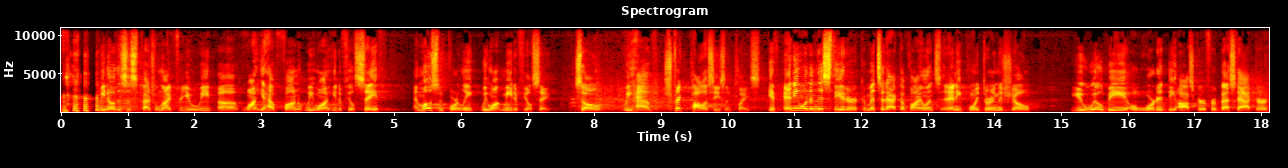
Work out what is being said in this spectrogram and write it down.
We know this is a special night for you. We uh, want you to have fun. We want you to feel safe. And most importantly, we want me to feel safe. So we have strict policies in place. If anyone in this theater commits an act of violence at any point during the show, you will be awarded the Oscar for Best Actor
